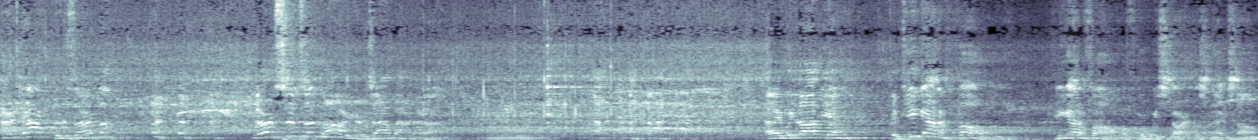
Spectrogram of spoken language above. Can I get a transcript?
our doctors, our nurses and lawyers? How about it, huh? Hey, we love you. If you got a phone, if you got a phone before we start this next song,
